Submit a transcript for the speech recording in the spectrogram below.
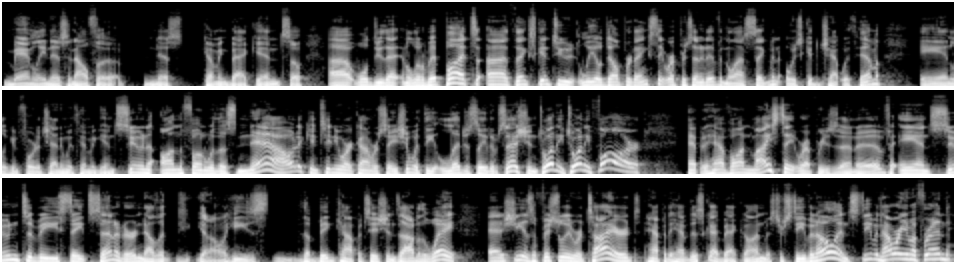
manliness and alpha-ness coming back in. So uh, we'll do that in a little bit. But uh, thanks again to Leo Delperdang, state representative, in the last segment. Always good to chat with him, and looking forward to chatting with him again soon. On the phone with us now to continue our conversation with the legislative session 2024. Happy to have on my state representative and soon to be state senator now that you know he's the big competition's out of the way as she is officially retired. Happy to have this guy back on, Mr. Stephen Owen. Stephen, how are you, my friend?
